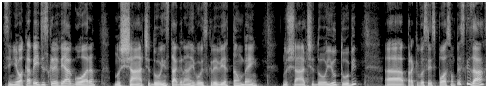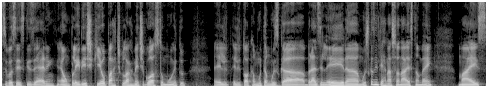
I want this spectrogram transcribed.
Sim, eu acabei de escrever agora no chat do Instagram e vou escrever também no chat do YouTube uh, para que vocês possam pesquisar, se vocês quiserem. É um playlist que eu particularmente gosto muito. Ele, ele toca muita música brasileira, músicas internacionais também, mas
